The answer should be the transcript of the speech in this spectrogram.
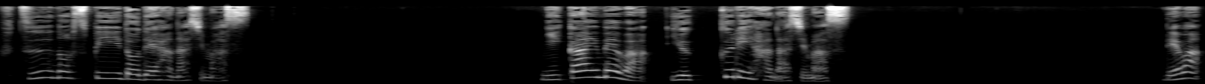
普通のスピードで話します。2回目はゆっくり話します。では、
